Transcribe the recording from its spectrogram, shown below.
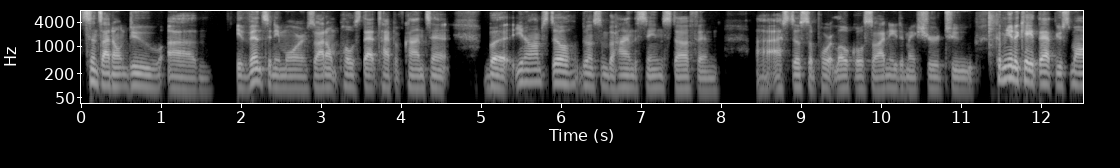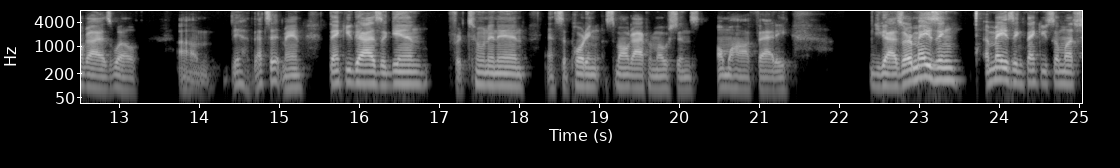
since I don't do um, events anymore, so I don't post that type of content. But you know, I'm still doing some behind the scenes stuff, and uh, I still support local. So I need to make sure to communicate that through Small Guy as well. Um, yeah, that's it, man. Thank you guys again for tuning in and supporting Small Guy Promotions, Omaha Fatty. You guys are amazing. Amazing. Thank you so much.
